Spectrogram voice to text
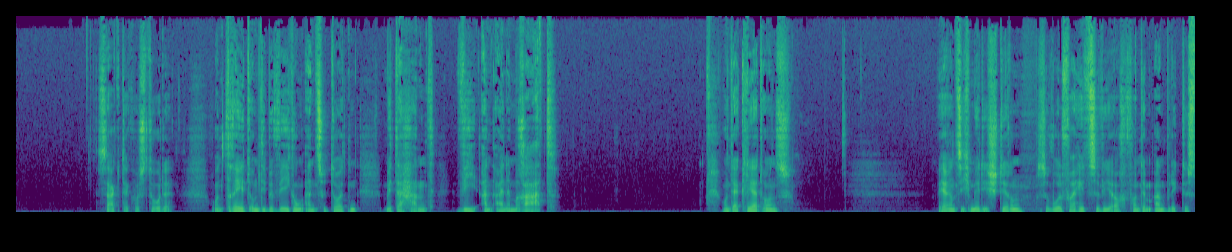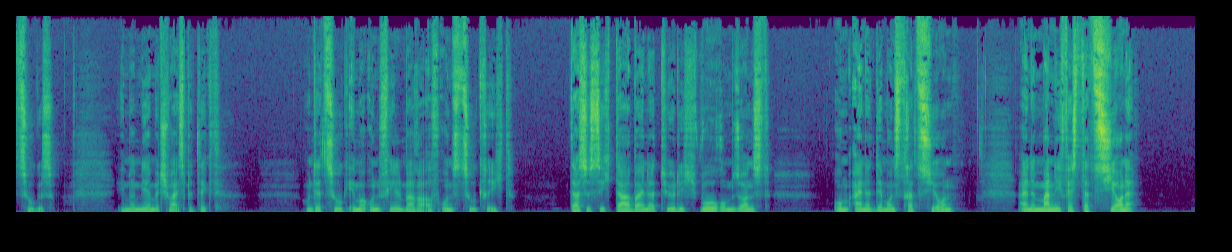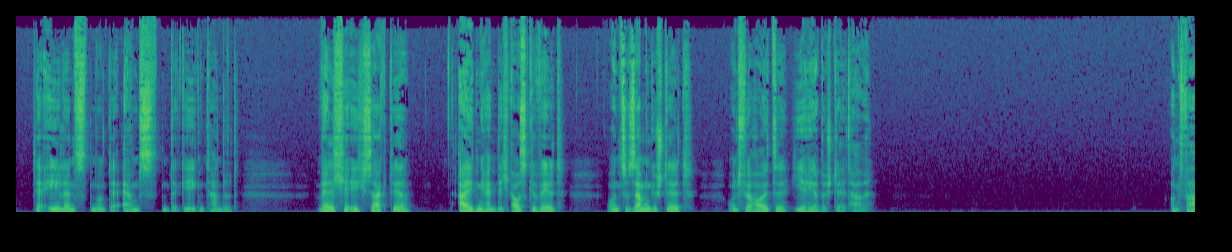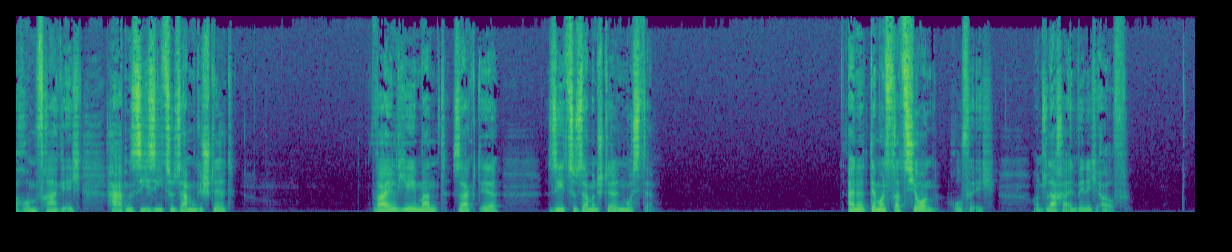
sagt der Kustode und dreht, um die Bewegung anzudeuten, mit der Hand wie an einem Rad. Und erklärt uns, während sich mir die Stirn, sowohl vor Hitze wie auch von dem Anblick des Zuges, immer mehr mit Schweiß bedeckt und der Zug immer unfehlbarer auf uns zukriecht, dass es sich dabei natürlich, worum sonst, um eine Demonstration, eine Manifestatione der elendsten und der ärmsten der Gegend handelt, welche ich, sagt er, eigenhändig ausgewählt und zusammengestellt und für heute hierher bestellt habe. Und warum, frage ich, haben Sie sie zusammengestellt? Weil jemand, sagt er, sie zusammenstellen musste. Eine Demonstration, rufe ich und lache ein wenig auf.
